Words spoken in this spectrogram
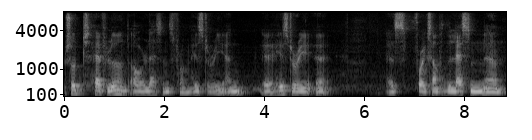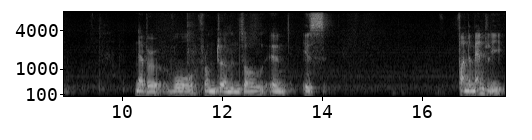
should have learned our lessons from history and uh, history, uh, as for example, the lesson um, never war from German soul um, is fundamentally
